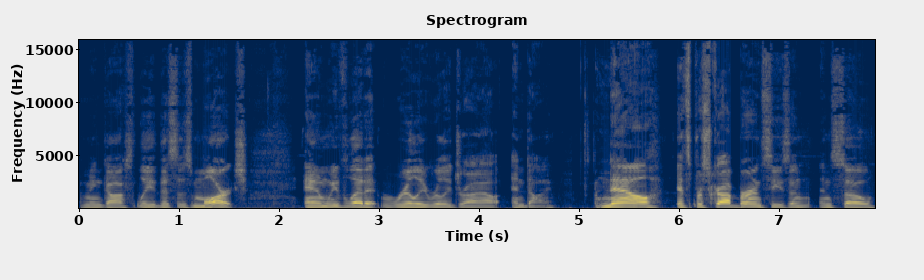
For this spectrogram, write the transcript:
I mean, gosh, Lee, this is March and we've let it really, really dry out and die. Now it's prescribed burn season. And so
